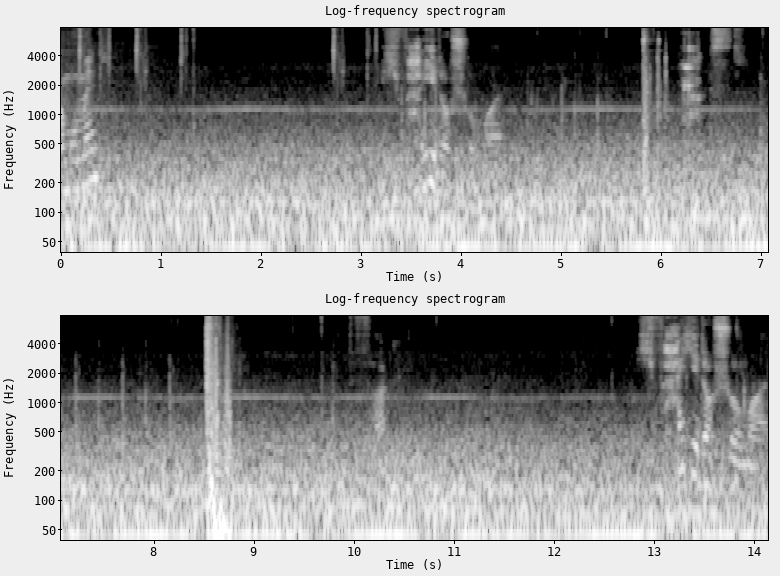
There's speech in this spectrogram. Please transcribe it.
Schocker-Moment. Ich war hier doch schon mal. Axt. What the fuck? Ich war hier doch schon mal.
